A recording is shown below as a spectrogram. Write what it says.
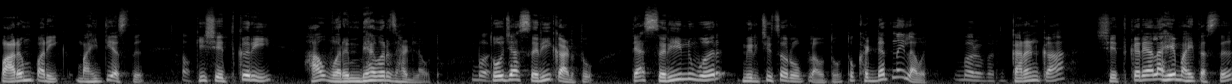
पारंपरिक माहिती हो. असतं की शेतकरी हा वरंभ्यावर झाड लावतो बरं. तो ज्या सरी काढतो त्या सरींवर मिरचीचं रोप लावतो. तो खड्ड्यात नाही लावत. बरोबर. कारण का? शेतकऱ्याला हे माहीत असतं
